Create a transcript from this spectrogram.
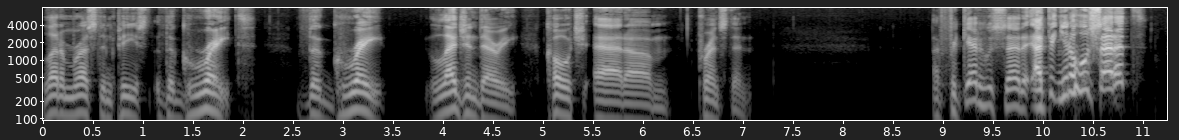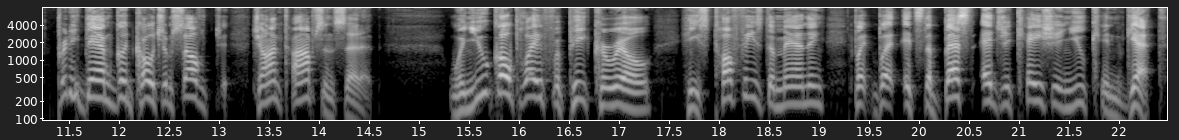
let him rest in peace, the great, the great legendary coach at um, Princeton. I forget who said it. I think you know who said it. Pretty damn good coach himself. John Thompson said it. When you go play for Pete Carril, he's tough, he's demanding, but but it's the best education you can get.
